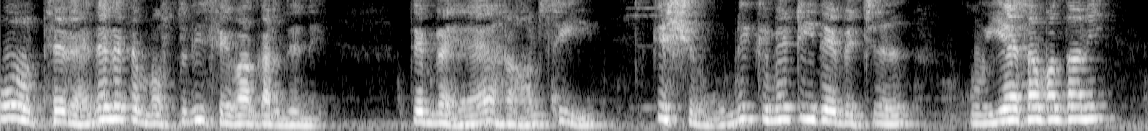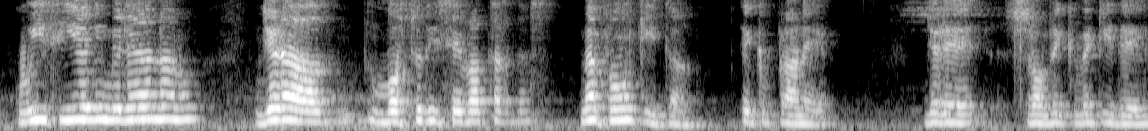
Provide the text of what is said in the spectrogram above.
ਉਹ ਉੱਥੇ ਰਹਿੰਦੇ ਨੇ ਤੇ ਮੁਫਤ ਦੀ ਸੇਵਾ ਕਰਦੇ ਨੇ। ਤੇ ਮੈਂ ਹੈਰਾਨ ਸੀ ਕਿ ਸ਼੍ਰੋਮਣੀ ਕਮੇਟੀ ਦੇ ਵਿੱਚ ਕੋਈ ਐਸਾ ਬੰਦਾ ਨਹੀਂ, ਕੋਈ ਸੀਏ ਨਹੀਂ ਮਿਲਿਆ ਉਹਨਾਂ ਨੂੰ ਜਿਹੜਾ ਮੁਫਤ ਦੀ ਸੇਵਾ ਕਰਦਾ। ਮੈਂ ਫੋਨ ਕੀਤਾ ਇੱਕ ਪੁਰਾਣੇ ਜਿਹੜੇ ਸ਼੍ਰੋਮਣੀ ਕਮੇਟੀ ਦੇ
